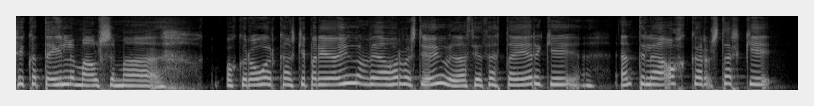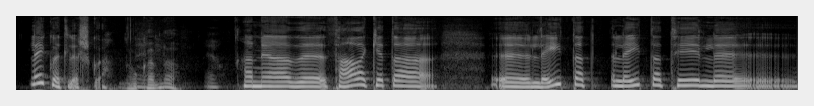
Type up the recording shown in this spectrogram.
eitthvað deilumál sem að okkur óar kannski bara í augum við að horfast í augum við það því að þetta er ekki endilega okkar sterki leikvellur sko. Nákvæmlega. Já. Þannig að uh, það að geta uh, leita, leita til uh,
